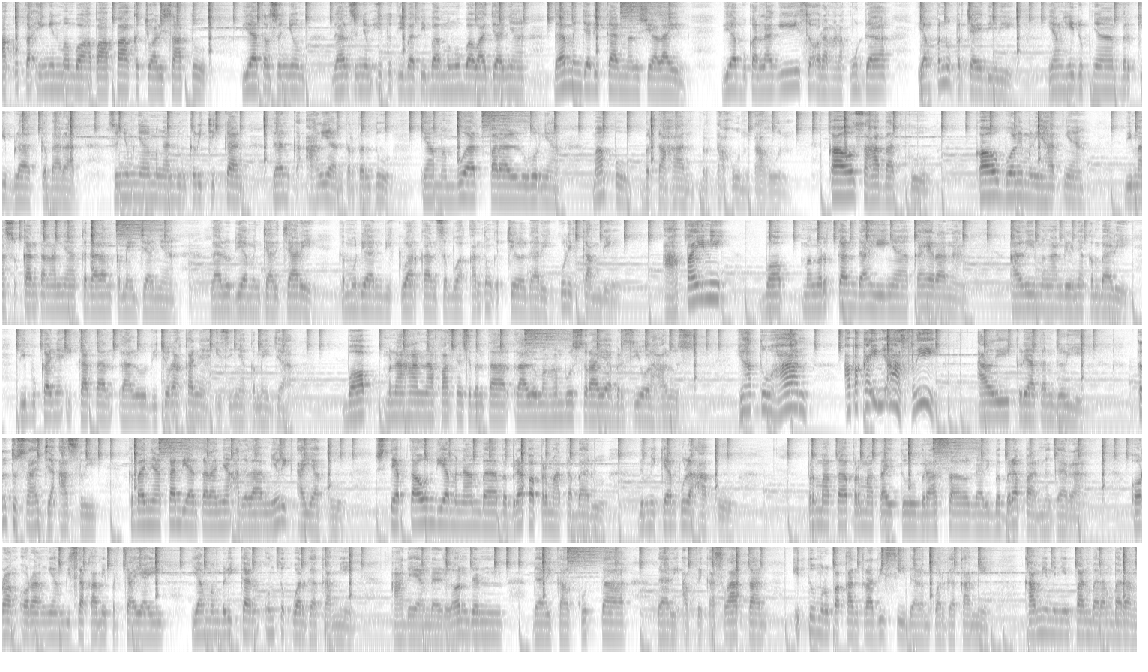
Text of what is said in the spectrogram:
Aku tak ingin membawa apa-apa kecuali satu. Dia tersenyum dan senyum itu tiba-tiba mengubah wajahnya dan menjadikan manusia lain. Dia bukan lagi seorang anak muda yang penuh percaya diri, yang hidupnya berkiblat ke barat. Senyumnya mengandung kelicikan dan keahlian tertentu yang membuat para leluhurnya mampu bertahan bertahun-tahun. Kau sahabatku, kau boleh melihatnya. Dimasukkan tangannya ke dalam kemejanya Lalu dia mencari-cari, kemudian dikeluarkan sebuah kantung kecil dari kulit kambing. Apa ini? Bob mengerutkan dahinya keheranan. Ali mengambilnya kembali. Dibukanya ikatan lalu dicurahkannya isinya ke meja. Bob menahan nafasnya sebentar lalu menghembus seraya bersiul halus. Ya Tuhan, apakah ini asli? Ali kelihatan geli. Tentu saja asli. Kebanyakan di antaranya adalah milik ayahku. Setiap tahun dia menambah beberapa permata baru. Demikian pula aku. Permata-permata itu berasal dari beberapa negara. Orang-orang yang bisa kami percayai yang membelikan untuk warga kami. Ada yang dari London, dari Kalkuta, dari Afrika Selatan. Itu merupakan tradisi dalam keluarga kami. Kami menyimpan barang-barang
